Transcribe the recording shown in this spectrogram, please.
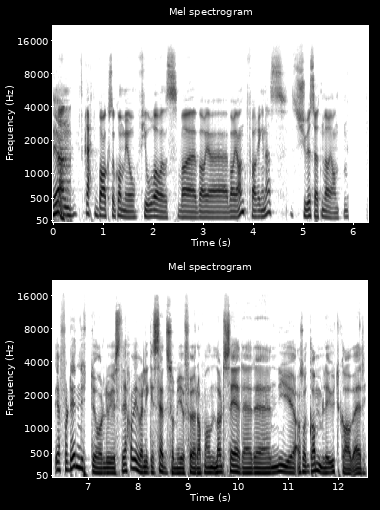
Ja. Men rett bak så kom jo fjorårets variant fra Ringnes, 2017-varianten. Ja, for det nytter jo, Louis. Det har vi vel ikke sett så mye før, at man lanserer eh, nye, altså gamle utgaver.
